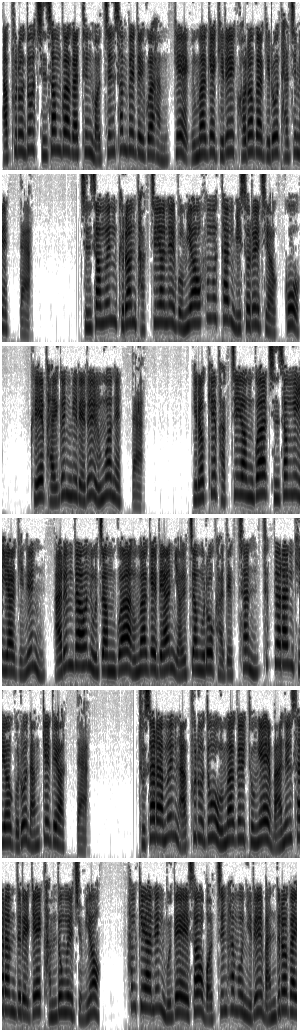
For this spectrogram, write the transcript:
앞으로도 진성과 같은 멋진 선배들과 함께 음악의 길을 걸어가기로 다짐했다. 진성은 그런 박재현을 보며 흐뭇한 미소를 지었고 그의 밝은 미래를 응원했다. 이렇게 박재현과 진성의 이야기는 아름다운 우정과 음악에 대한 열정으로 가득 찬 특별한 기억으로 남게 되었다. 두 사람은 앞으로도 음악을 통해 많은 사람들에게 감동을 주며 함께하는 무대에서 멋진 하모니를 만들어갈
